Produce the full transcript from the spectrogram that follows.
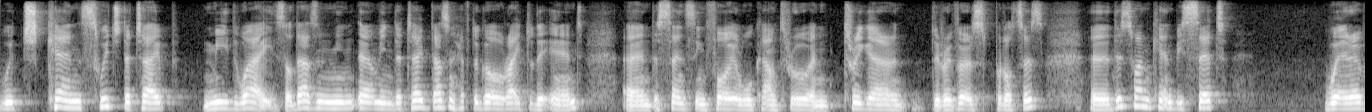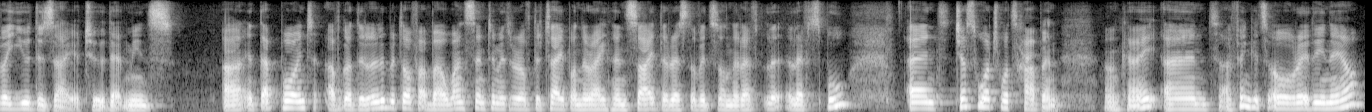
which can switch the tape midway. So doesn't mean I mean the tape doesn't have to go right to the end, and the sensing foil will come through and trigger the reverse process. Uh, this one can be set wherever you desire to. That means. Uh, at that point, I've got a little bit of about one centimeter of the tape on the right hand side, the rest of it's on the left left spool, and just watch what's happened. Okay, and I think it's all ready now.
